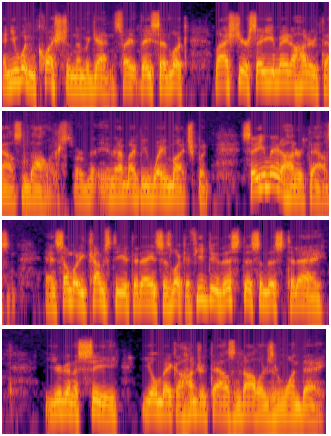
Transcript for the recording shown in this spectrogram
And you wouldn't question them again. So they said, look, last year, say you made $100,000, or and that might be way much, but say you made 100000 and somebody comes to you today and says, look, if you do this, this, and this today, you're going to see you'll make $100,000 in one day.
